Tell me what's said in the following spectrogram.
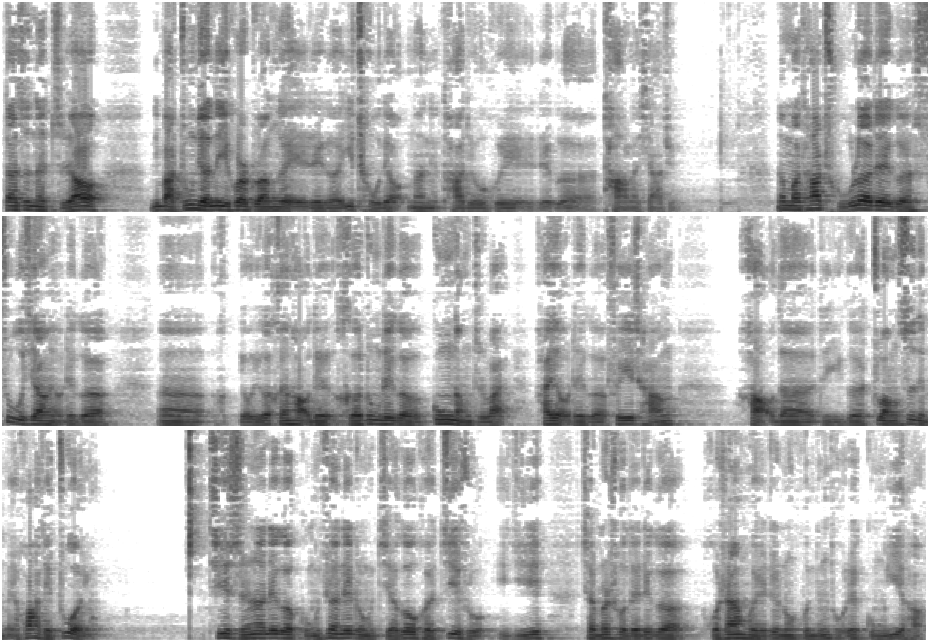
但是呢，只要你把中间的一块砖给这个一抽掉，那你它就会这个塌了下去。那么它除了这个竖向有这个，呃，有一个很好的合重这个功能之外，还有这个非常好的这一个装饰的美化的作用。其实呢，这个拱券这种结构和技术，以及前面说的这个火山灰这种混凝土的工艺，哈，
